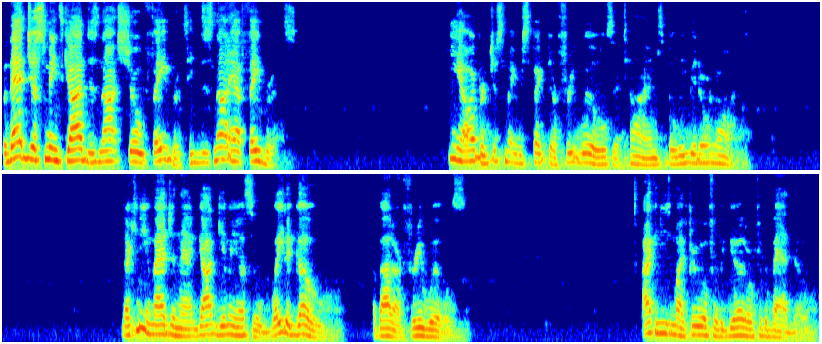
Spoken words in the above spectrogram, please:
But that just means God does not show favorites, He does not have favorites. He, however, just may respect their free wills at times, believe it or not. Now, can you imagine that? God giving us a way to go about our free wills. I can use my free will for the good or for the bad, though.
